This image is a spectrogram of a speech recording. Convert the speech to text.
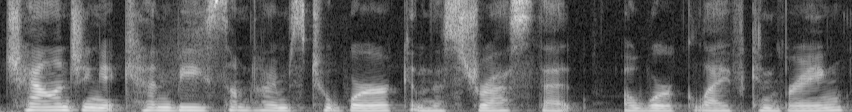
challenging it can be sometimes to work and the stress that a work life can bring.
